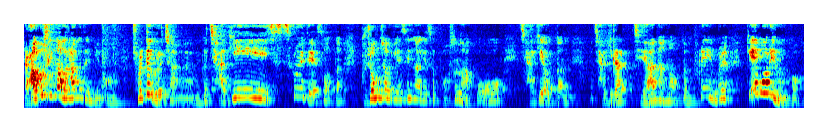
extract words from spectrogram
라고 생각을 하거든요. 절대 그렇지 않아요. 그러니까 자기 스스로에 대해서 어떤 부정적인 생각에서 벗어나고 자기 어떤 자기를 제한하는 어떤 프레임을 깨버리는 거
